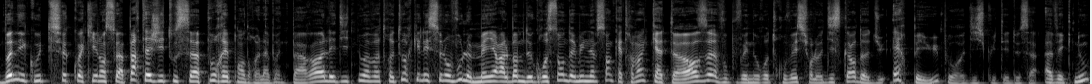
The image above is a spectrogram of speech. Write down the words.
Bonne écoute, quoi qu'il en soit, partagez tout ça pour répandre la bonne parole et dites-nous à votre tour quel est selon vous le meilleur album de gros son de 1994. Vous pouvez nous retrouver sur le Discord du RPU pour discuter de ça avec nous.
